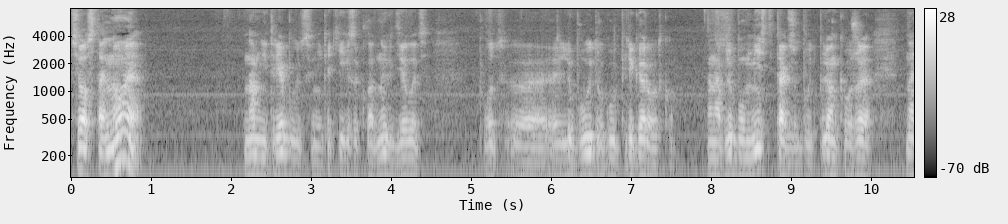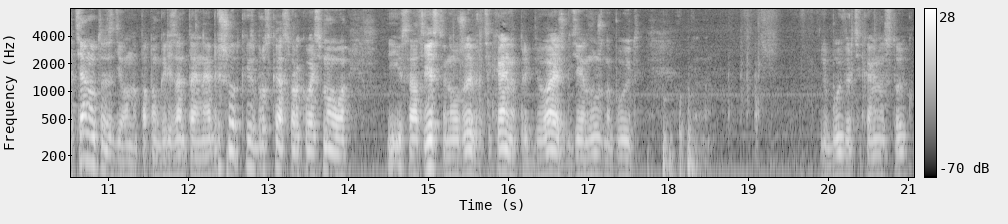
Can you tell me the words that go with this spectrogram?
Все остальное нам не требуется никаких закладных делать под э, любую другую перегородку. Она в любом месте также будет пленка уже натянута, сделана потом горизонтальная обрешетка из бруска 48 и соответственно уже вертикально прибиваешь, где нужно будет э, любую вертикальную стойку.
